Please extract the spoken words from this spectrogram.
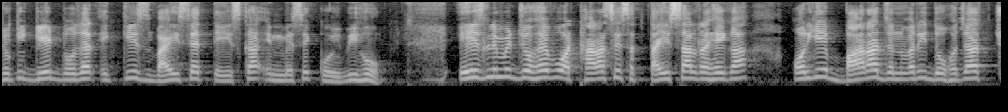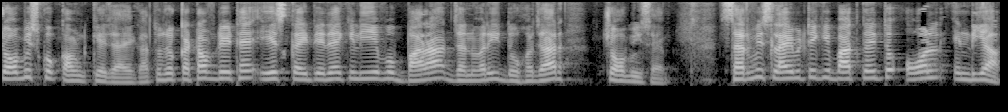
जो कि गेट 2021, 22 या 23 का इनमें से कोई भी हो। एज लिमिट जो है वो 18 से 27 साल रहेगा और ये 12 जनवरी 2024 को काउंट किया जाएगा। तो जो कट ऑफ़ डेट है एज क्राइटेरिया के लिए वो 12 जनवरी 2024 है। सर्विस लाइबिलिटी की बात करें तो ऑल इंडिया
